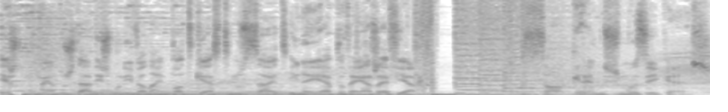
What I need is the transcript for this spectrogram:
Este momento está disponível em podcast no site e na app da RFM. Só grandes músicas.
